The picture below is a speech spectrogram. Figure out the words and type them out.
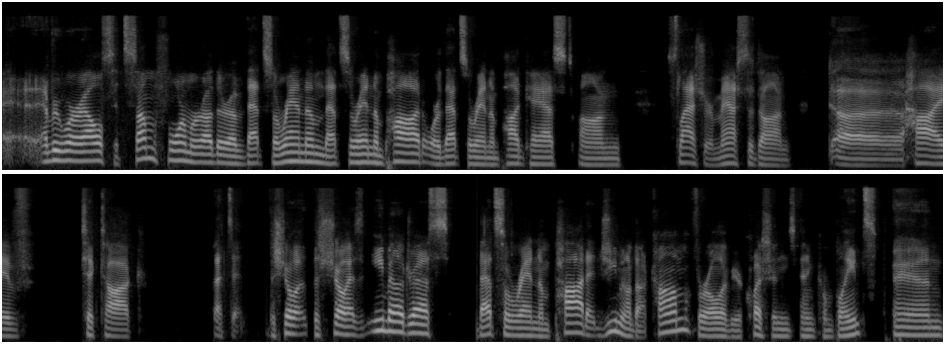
Everywhere else, it's some form or other of That's a Random, That's a Random Pod, or That's a Random Podcast on Slasher, Mastodon, uh, Hive, TikTok. That's it. The show the show has an email address. That's a random pod at gmail.com for all of your questions and complaints. And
